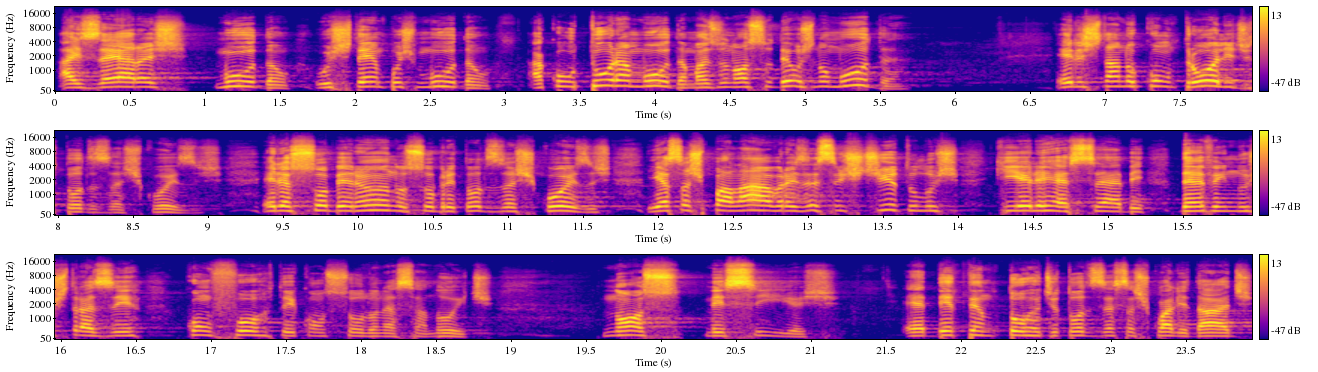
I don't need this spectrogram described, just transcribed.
As eras mudam, os tempos mudam, a cultura muda, mas o nosso Deus não muda. Ele está no controle de todas as coisas. Ele é soberano sobre todas as coisas. E essas palavras, esses títulos que ele recebe, devem nos trazer conforto e consolo nessa noite. Nosso Messias é detentor de todas essas qualidades,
